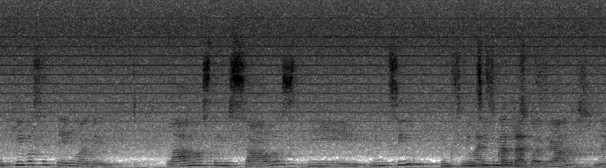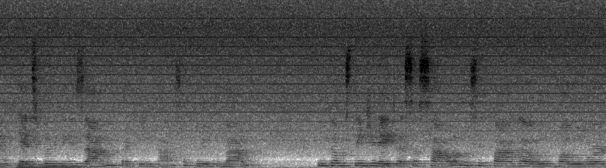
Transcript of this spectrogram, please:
O que você tem lá dentro? Lá nós temos salas de 25, 25, 25 metros quadrados, quadrados né? Que é disponibilizado para quem passa por incubado. Então você tem direito a essa sala, você paga um valor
